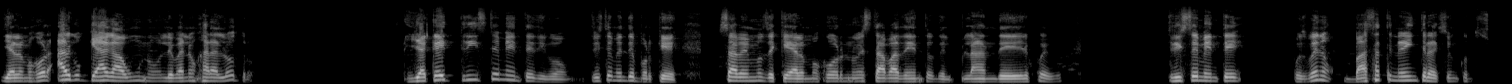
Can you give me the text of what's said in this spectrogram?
Y a lo mejor algo que haga uno le va a enojar al otro. Y acá tristemente, digo, tristemente porque sabemos de que a lo mejor no estaba dentro del plan del juego. Tristemente, pues bueno, vas a tener interacción con tus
